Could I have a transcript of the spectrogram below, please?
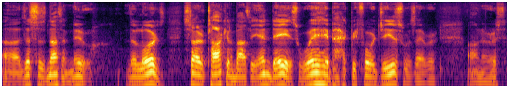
uh, this is nothing new. The Lord started talking about the end days way back before Jesus was ever on earth.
